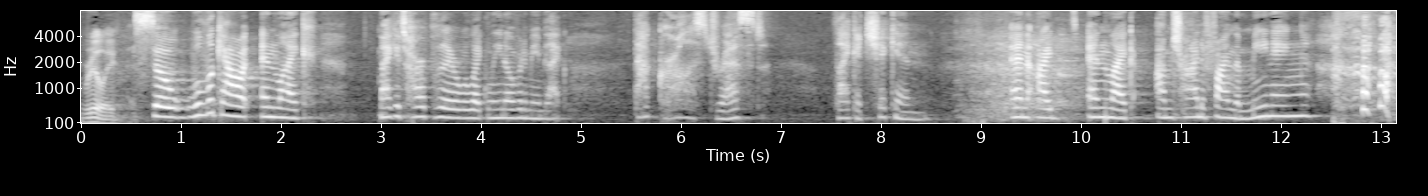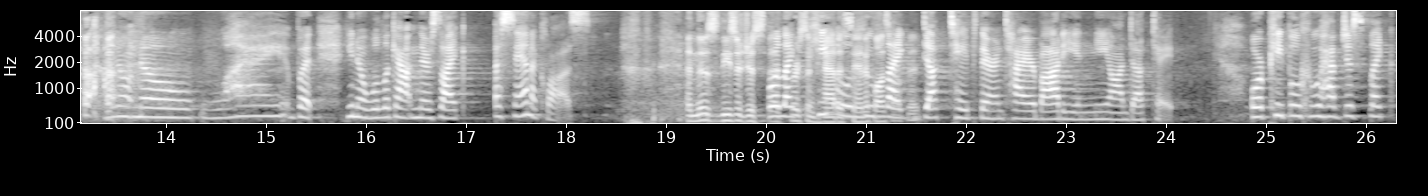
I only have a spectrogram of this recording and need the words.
Really? So we'll look out and like my guitar player will like lean over to me and be like, "That girl is dressed like a chicken." and I and like I'm trying to find the meaning. I don't know why, but you know, we'll look out and there's like a Santa Claus. and those these are just or like person people had a Santa who've Claus like outfit? duct taped their entire body in neon duct tape. Or people who have just like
